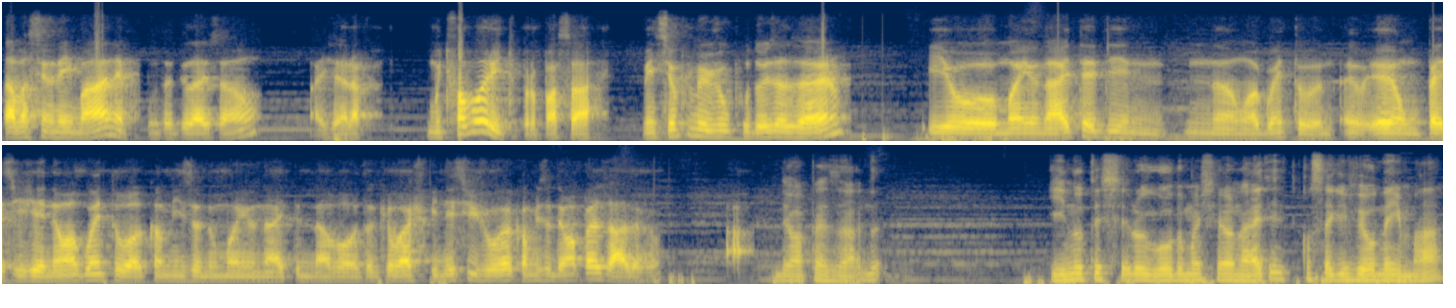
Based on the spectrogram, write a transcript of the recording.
tava sem o Neymar, né, por conta de lesão, mas era muito favorito para passar. Venceu o primeiro jogo por 2 a 0 e o Man United não aguentou. Um PSG não aguentou a camisa do Man United na volta, que eu acho que nesse jogo a camisa deu uma pesada, viu? Deu uma pesada. E no terceiro gol do Manchester United, consegue ver o Neymar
